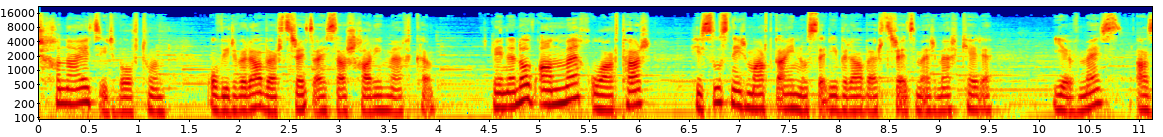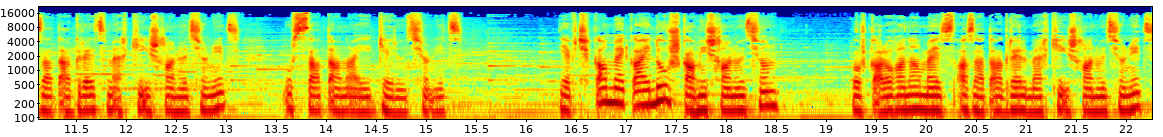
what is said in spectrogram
չխնայեց իր որդուն, ով իր վրա վերցրեց այս աշխարհի մեղքը Լինելով անմեղ ու արդար, Հիսուսն իր մարդկային ուսերի վրա վերցրեց մեր մեղքերը եւ մեզ ազատ ագրեց մեղքի իշխանությունից ու սատանայի գերությունից։ Եվ չկա մեկ այլ ուժ կամ իշխանություն, որ կարողանա մեզ ազատ ագրել մեղքի իշխանությունից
